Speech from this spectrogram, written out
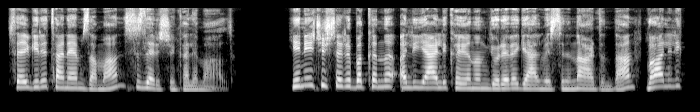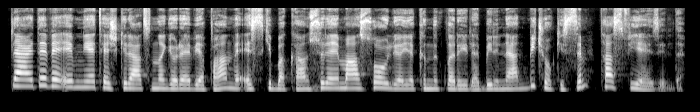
Sevgili Tanem Zaman sizler için kaleme aldı. Yeni İçişleri Bakanı Ali Yerlikaya'nın göreve gelmesinin ardından valiliklerde ve emniyet teşkilatında görev yapan ve eski bakan Süleyman Soylu'ya yakınlıklarıyla bilinen birçok isim tasfiye edildi.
